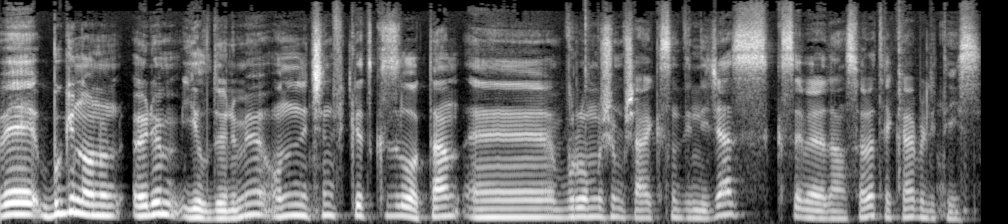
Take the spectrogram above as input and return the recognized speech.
ve bugün onun ölüm yıl dönümü. Onun için Fikret Kızılok'tan e, Vurulmuşum şarkısını dinleyeceğiz. Kısa bir aradan sonra tekrar birlikteyiz.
